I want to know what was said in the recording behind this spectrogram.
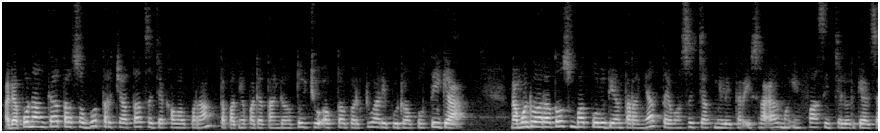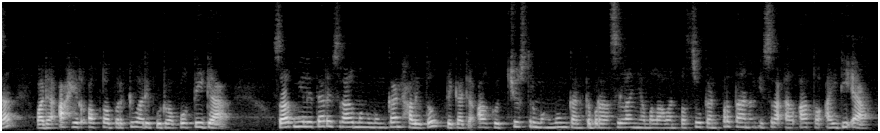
Adapun angka tersebut tercatat sejak awal perang, tepatnya pada tanggal 7 Oktober 2023. Namun 240 di antaranya tewas sejak militer Israel menginvasi jalur Gaza pada akhir Oktober 2023. Saat militer Israel mengumumkan hal itu, Brigade Al-Quds justru mengumumkan keberhasilannya melawan pasukan pertahanan Israel atau IDF.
